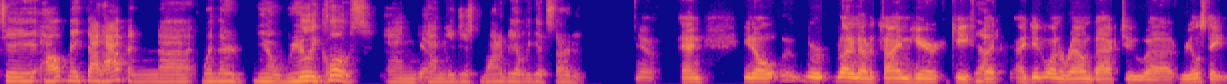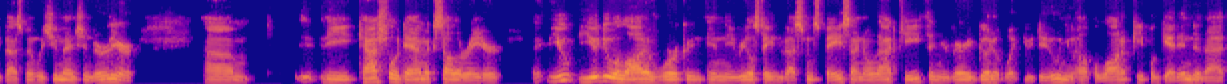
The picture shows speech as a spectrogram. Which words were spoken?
to help make that happen uh, when they're you know really close and yeah. and they just want to be able to get started. Yeah. And, you know, we're running out of time here, Keith, yeah. but I did want to round back to uh, real estate investment, which you mentioned earlier. Um, the cash flow dam accelerator, you, you do a lot of work in, in, the real estate investment space. I know that, Keith, and you're very good at what you do, and you help a lot of people get into that,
